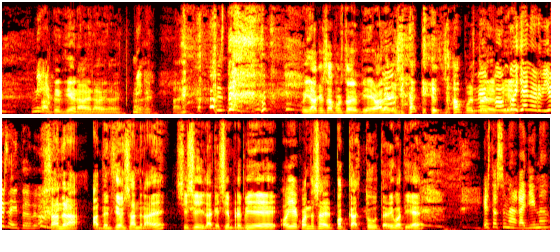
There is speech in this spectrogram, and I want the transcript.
Mira, Atención, a ver, a ver, a ver. A Mira. ver, a ver. Cuidado que se ha puesto de pie, ¿vale? Que se ha, que se ha puesto me de pongo pie. ya nerviosa y todo. Sandra, atención, Sandra, ¿eh? Sí, sí, la que siempre pide, oye, ¿cuándo sale el podcast? Tú, te digo a ti, ¿eh? Esto es una gallina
